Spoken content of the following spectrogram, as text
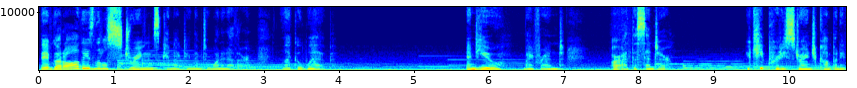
They've got all these little strings connecting them to one another, like a web. And you, my friend, are at the center. You keep pretty strange company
